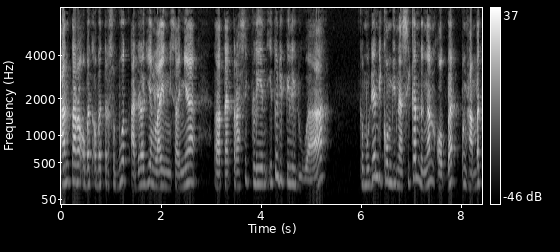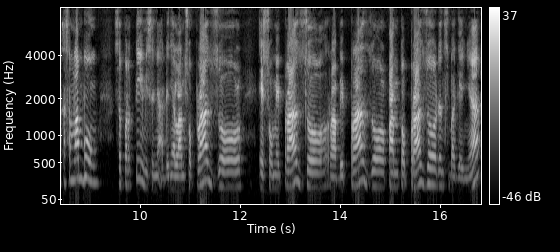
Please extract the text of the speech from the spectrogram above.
antara obat-obat tersebut ada lagi yang lain misalnya uh, tetrasiklin itu dipilih dua, kemudian dikombinasikan dengan obat penghambat asam lambung seperti misalnya adanya lansoprazol, esomeprazol, rabeprazol, pantoprazol dan sebagainya.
